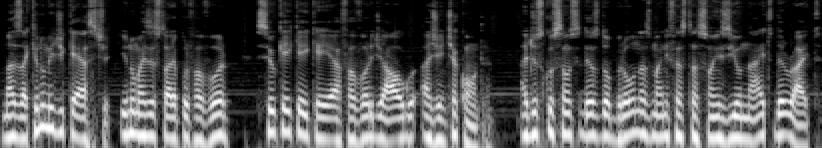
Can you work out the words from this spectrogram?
mas aqui no Midcast e no Mais História, por favor, se o KKK é a favor de algo, a gente é contra. A discussão se desdobrou nas manifestações Unite the Right,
